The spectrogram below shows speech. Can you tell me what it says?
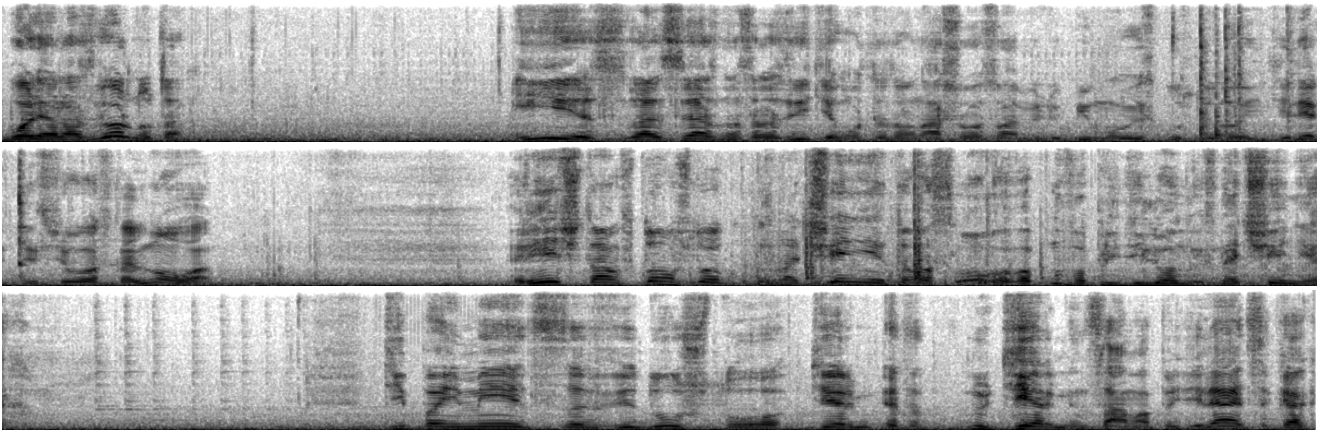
более развернуто и связано с развитием вот этого нашего с вами любимого искусственного интеллекта и всего остального. Речь там в том, что значение этого слова ну, в определенных значениях типа имеется в виду, что термин, этот, ну, термин сам определяется как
